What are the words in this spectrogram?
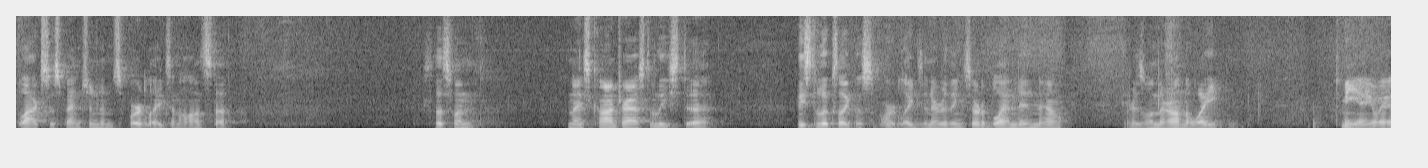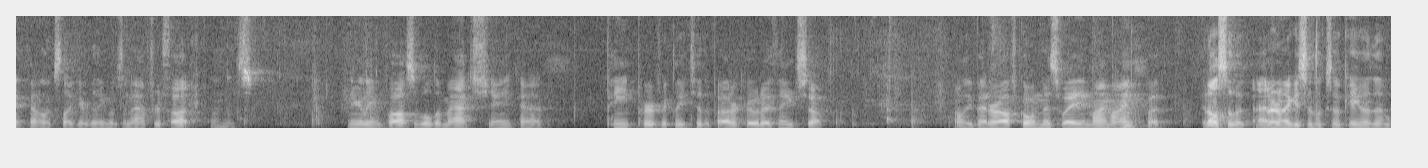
black suspension and support legs and all that stuff. So this one, nice contrast. At least, uh, at least it looks like the support legs and everything sort of blend in now. Whereas when they're on the white, to me anyway, it kind of looks like everything was an afterthought, and it's nearly impossible to match any kind of paint perfectly to the powder coat. I think so. Probably better off going this way in my mind, but it also look I don't know, I guess it looks okay with the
